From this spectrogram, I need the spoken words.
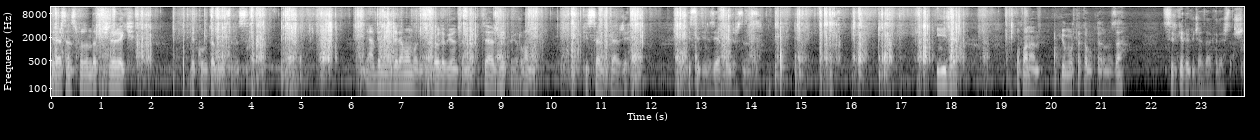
dilerseniz fırında pişirerek de kurutabilirsiniz. Yani benim acelem olmadığı için böyle bir yöntemi tercih etmiyorum ama kişisel bir tercih. İstediğinizi yapabilirsiniz. İyice ufanan yumurta kabuklarımıza sirke dökeceğiz arkadaşlar.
